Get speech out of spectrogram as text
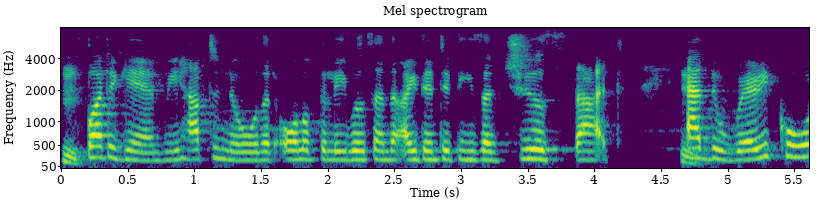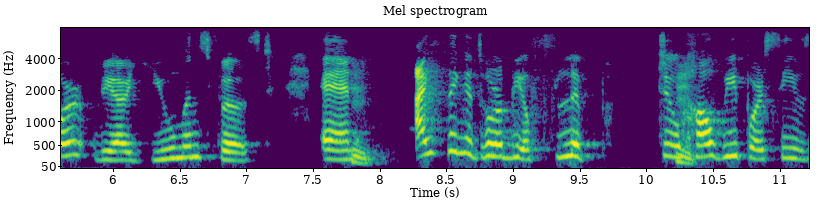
Hmm. But again, we have to know that all of the labels and the identities are just that. Hmm. At the very core, we are humans first. And hmm. I think it's going to be a flip to hmm. how we perceive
